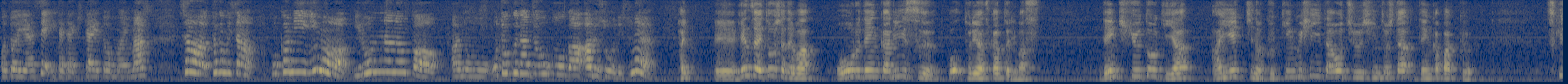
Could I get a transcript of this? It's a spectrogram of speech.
お問い合わせいただきたいと思います。さあ高見さん他に今いろんななんかあのーお得な情報があるそうですね。はい、えー現在当社ではオール電化リースを取り扱っております。電気給湯器や IH のクッキングヒーターを中心とした電化パック。月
